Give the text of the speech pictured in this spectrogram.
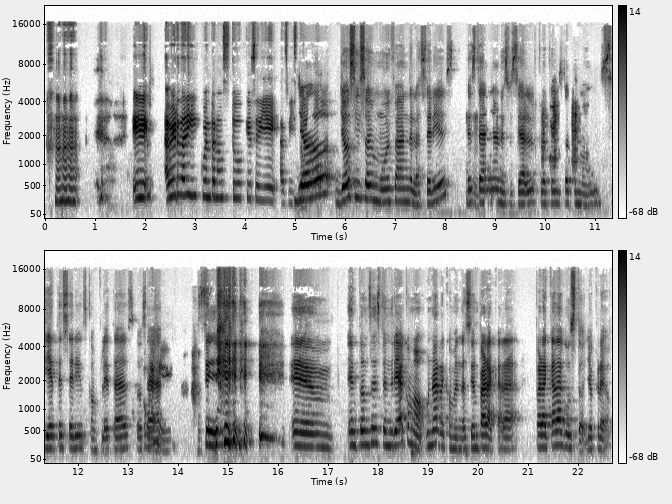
Eh, a ver, Dari, cuéntanos tú qué serie has visto. Yo, yo sí soy muy fan de las series. Este año en especial creo que he visto como siete series completas. O sea, sí. Em, entonces tendría como una recomendación para cada, para cada gusto, yo creo.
